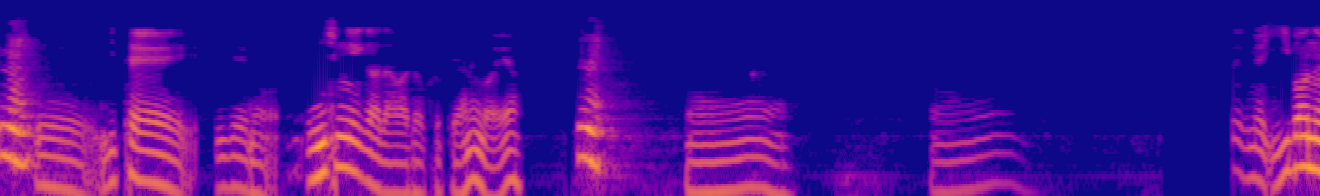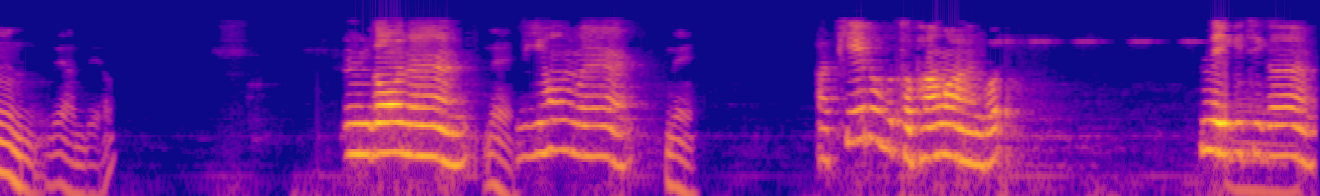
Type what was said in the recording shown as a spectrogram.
네, 그 밑에 이제 뭐 음식 얘기가 나와서 그렇게 하는 거예요? 네. 오. 그러면 2번은 왜 안 돼요? 이거는 네, 위험을 네. 아 피해로부터 방어하는 것. 근데 이게 지금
